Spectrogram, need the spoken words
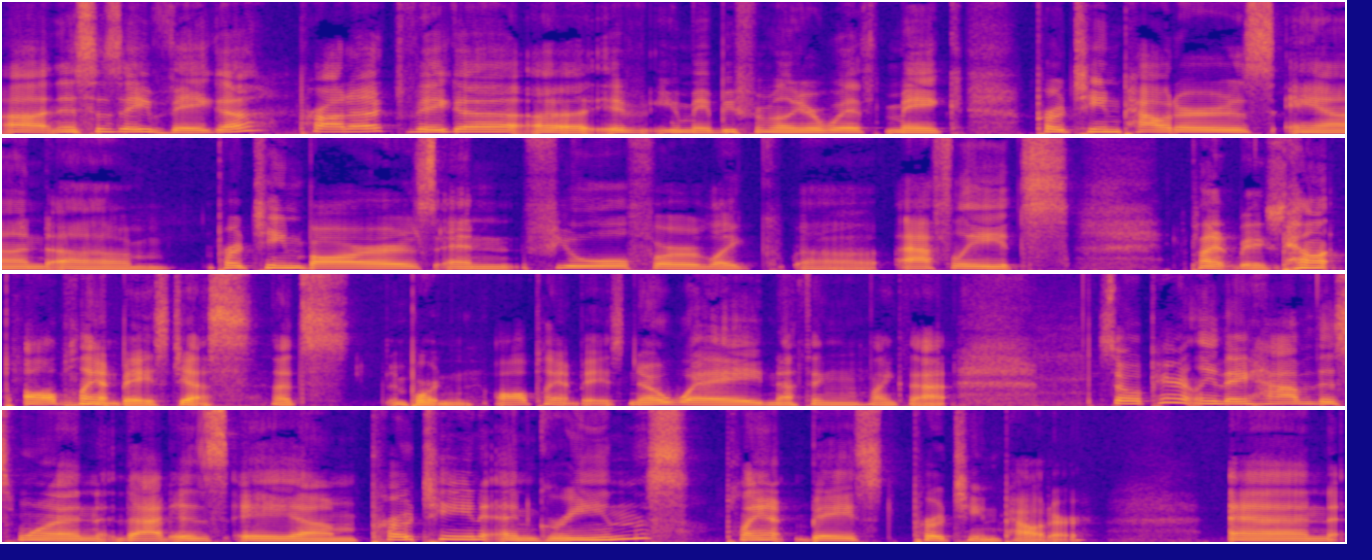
Uh, this is a Vega product. Vega, uh, if you may be familiar with, make protein powders and um, protein bars and fuel for like uh, athletes. Plant based. all plant based. Yes, that's important. All plant based. No whey, nothing like that. So apparently they have this one that is a um, protein and greens plant based protein powder, and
